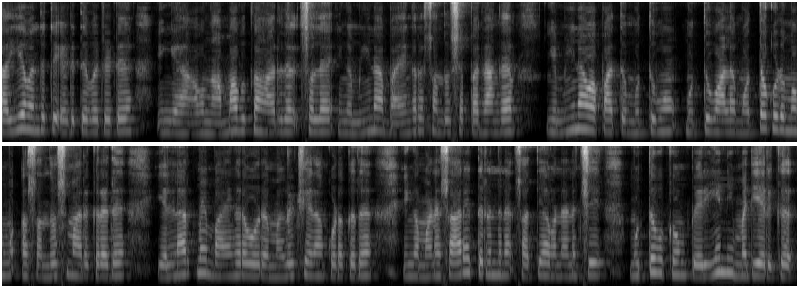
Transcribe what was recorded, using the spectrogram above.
கையை வந்துட்டு எடுத்து விட்டுட்டு இங்கே அவங்க அம்மாவுக்கும் ஆறுதல் சொல்ல எங்கள் மீனா பயங்கர சந்தோஷப்படுறாங்க. இங்கே மீனாவை பார்த்து முத்துவும் முத்துவால் மொத்த குடும்பமும் சந்தோஷமாக இருக்கிறது. எல்லாருக்குமே பயங்கர ஒரு மகிழ்ச்சியை தான் கொடுக்குது. இங்கே மனசார திருந்தின சத்யாவை நினச்சி முத்துவுக்கும் பெரிய நிம்மதியாக இருக்குது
